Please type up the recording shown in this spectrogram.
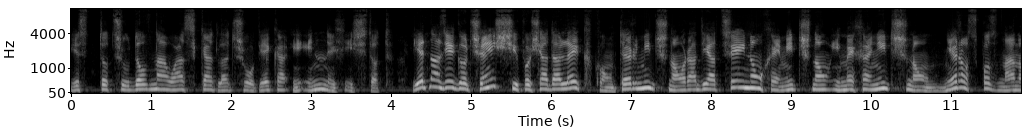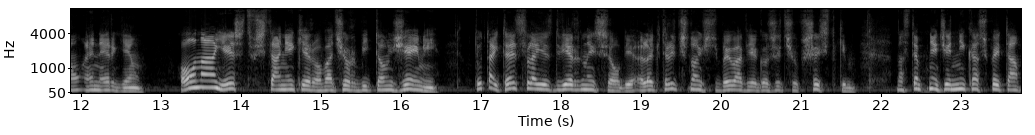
Jest to cudowna łaska dla człowieka i innych istot. Jedna z jego części posiada lekką, termiczną, radiacyjną, chemiczną i mechaniczną, nierozpoznaną energię. Ona jest w stanie kierować orbitą Ziemi. Tutaj Tesla jest wierny sobie. Elektryczność była w jego życiu wszystkim. Następnie dziennikarz pyta,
